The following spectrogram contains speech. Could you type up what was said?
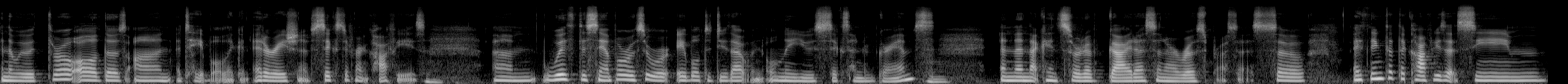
And then we would throw all of those on a table, like an iteration of six different coffees. Mm. Um, with the sample roaster, we're able to do that and only use 600 grams. And then that can sort of guide us in our roast process. So I think that the coffees that seem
